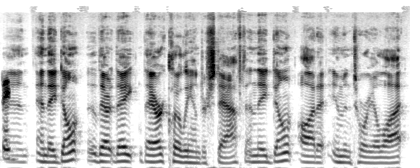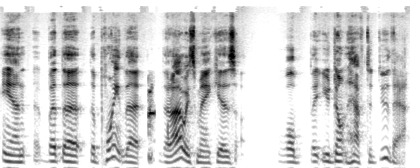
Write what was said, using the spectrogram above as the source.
they- and and they don't. They're they they are clearly understaffed, and they don't audit inventory a lot. And but the the point that that I always make is, well, but you don't have to do that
